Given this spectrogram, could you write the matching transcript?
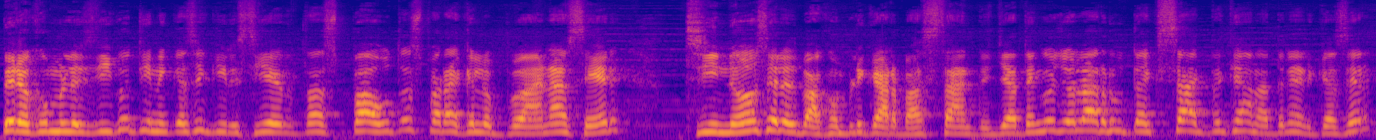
pero como les digo, tienen que seguir ciertas pautas para que lo puedan hacer, si no se les va a complicar bastante. Ya tengo yo la ruta exacta que van a tener que hacer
